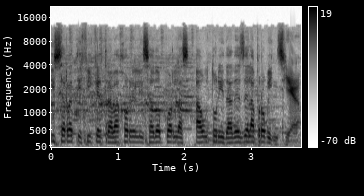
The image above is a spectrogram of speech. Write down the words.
y se ratifique el trabajo realizado por las autoridades de la provincia.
